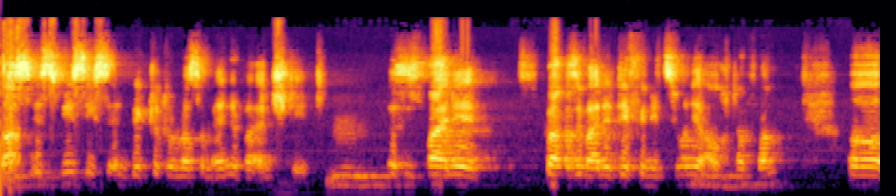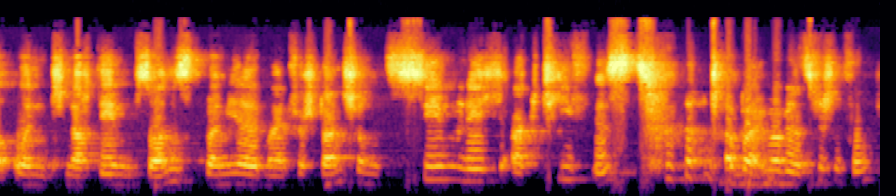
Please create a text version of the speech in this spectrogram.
was ist, wie es sich entwickelt und was am Ende bei entsteht. Mhm. Das ist meine, quasi meine Definition ja auch mhm. davon. Äh, und nachdem sonst bei mir mein Verstand schon ziemlich aktiv ist, dabei immer wieder zwischenfunkt,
